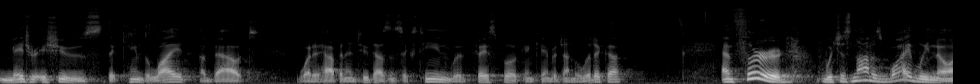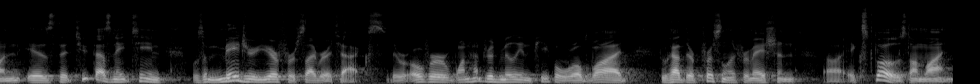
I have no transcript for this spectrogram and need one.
major issues that came to light about what had happened in 2016 with Facebook and Cambridge Analytica. And third, which is not as widely known, is that 2018 was a major year for cyber attacks. There were over 100 million people worldwide who had their personal information uh, exposed online.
